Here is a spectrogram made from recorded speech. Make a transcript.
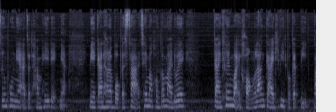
ซึ่งพวกนี้อาจจะทำให้เด็กเนี่ยมีอาการทางระบบประสาทใช่บางคนก็มาด้วย การเคลื่อนไหวของร่างกายที่ผิดปกติไป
